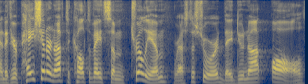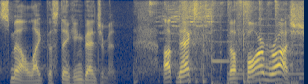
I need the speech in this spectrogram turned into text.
And if you're patient enough to cultivate some trillium, rest assured they do not all smell like the stinking Benjamin. Up next, the Farm Rush.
